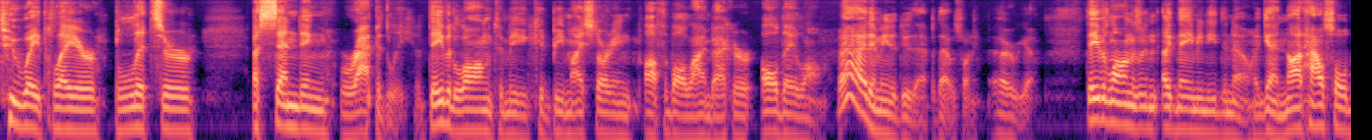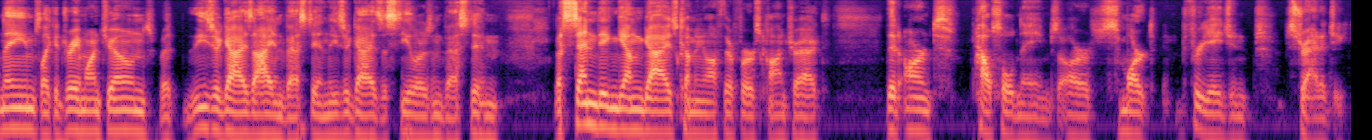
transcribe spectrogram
two way player, blitzer, ascending rapidly. David Long to me could be my starting off the ball linebacker all day long. Ah, I didn't mean to do that, but that was funny. There we go. David Long is a name you need to know. Again, not household names like a Dre'Mont Jones, but these are guys I invest in. These are guys the Steelers invest in. Ascending young guys coming off their first contract that aren't household names are smart free agent strategy.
